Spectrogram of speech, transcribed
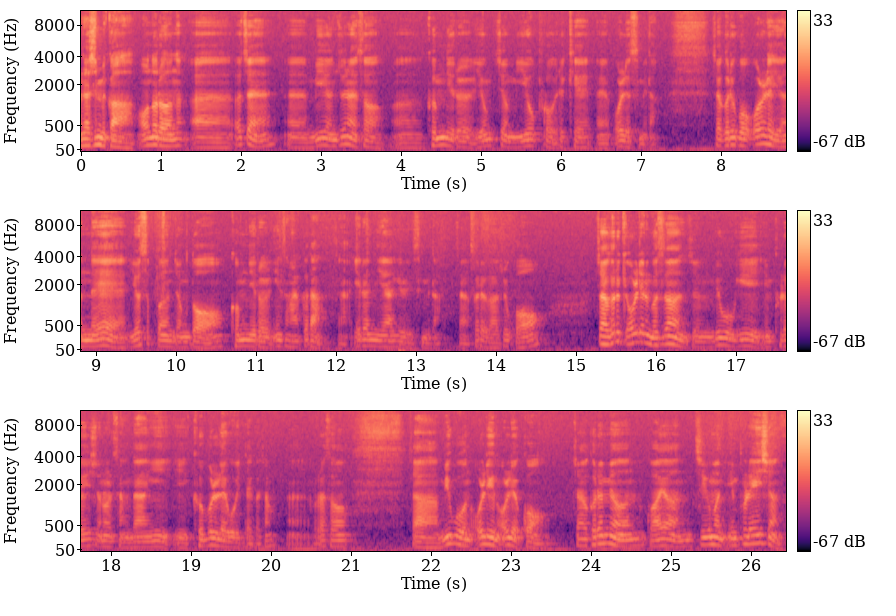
안녕하십니까. 오늘은 어, 어제 에, 미 연준에서 어, 금리를 0.25% 이렇게 에, 올렸습니다. 자 그리고 올해 연내에 여섯 번 정도 금리를 인상할 거다. 자 이런 이야기를 있습니다. 자 그래가지고 자 그렇게 올리는 것은 지금 미국이 인플레이션을 상당히 이 겁을 내고 있다 그죠? 에, 그래서 자 미국은 올리긴 올렸고 자 그러면 과연 지금은 인플레이션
